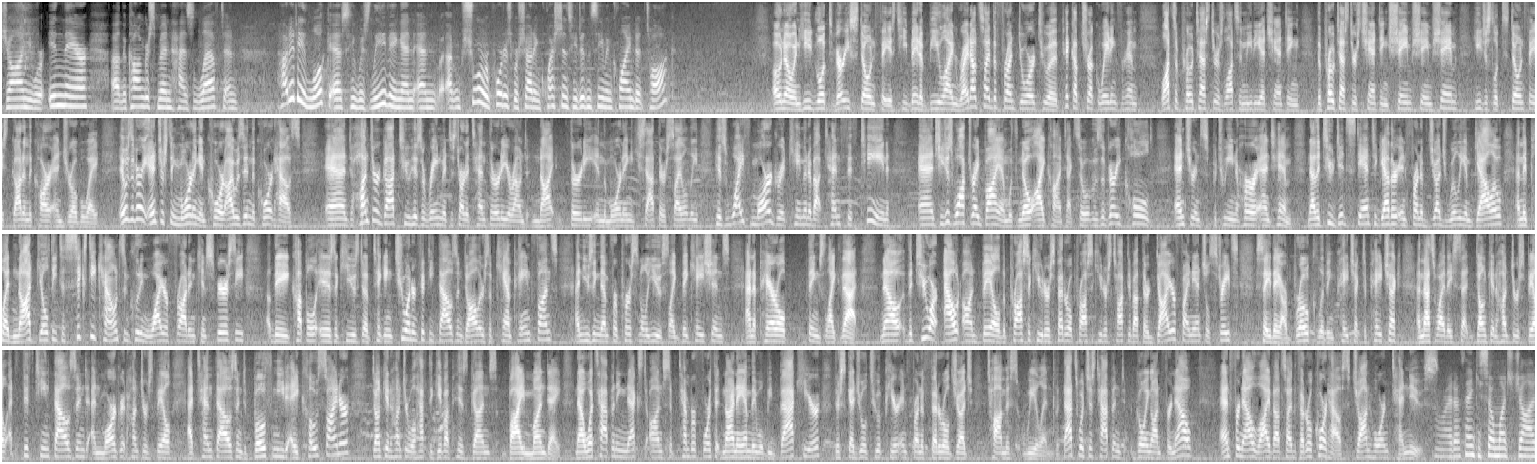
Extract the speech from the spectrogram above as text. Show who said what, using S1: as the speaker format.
S1: John, you were in there. Uh, the congressman has left. And how did he look as he was leaving? And, and I'm sure reporters were shouting questions. He didn't seem inclined to talk.
S2: Oh no, and he looked very stone faced. He made a beeline right outside the front door to a pickup truck waiting for him. Lots of protesters, lots of media chanting, the protesters chanting, shame, shame, shame. He just looked stone faced, got in the car, and drove away. It was a very interesting morning in court. I was in the courthouse, and Hunter got to his arraignment to start at 10:30 around 9:30 in the morning. He sat there silently. His wife Margaret came in about 10:15 and she just walked right by him with no eye contact. So it was a very cold entrance between her and him. Now, the two did stand together in front of Judge William Gallo, and they pled not guilty to 60 counts, including wire fraud and conspiracy. Uh, the couple is accused of taking $250,000 of campaign funds and using them for personal use, like vacations and apparel things like that. Now, the two are out on bail. The prosecutors, federal prosecutors, talked about their dire financial straits, say they are broke, living paycheck to paycheck, and that's why they set Duncan Hunter's bail at 15,000 and Margaret Hunter's bail at 10,000. Both need a co-signer. Duncan Hunter will have to give up his guns by Monday. Now, what's happening next on September 4th at 9 a.m. They will be back here. They're scheduled to appear in front of federal judge Thomas Whelan. But that's what just happened going on for now. And for now, live outside the federal courthouse, John Horn, 10 News.
S1: All right. Uh, thank you so much, John.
